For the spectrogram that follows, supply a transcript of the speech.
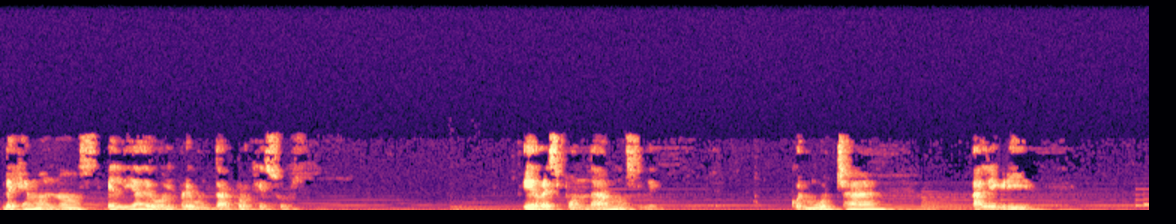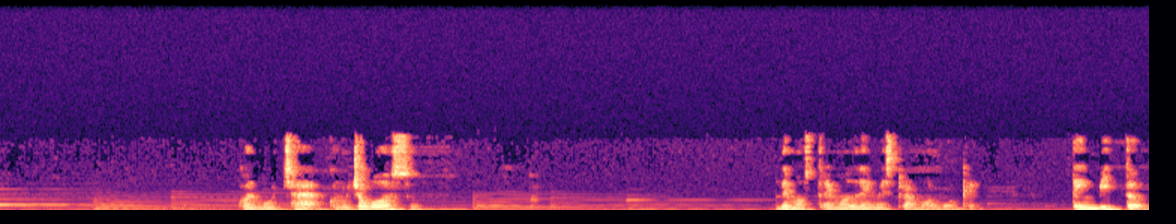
dejémonos el día de hoy preguntar por Jesús y respondámosle con mucha alegría con, mucha, con mucho gozo. Demostrémosle nuestro amor, Walker. Te invito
